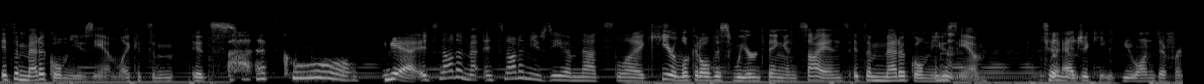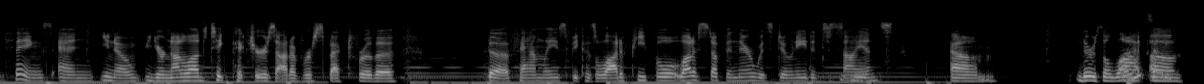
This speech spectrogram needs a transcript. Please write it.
it's a medical museum. Like it's a it's Oh, that's cool. yeah, it's not a it's not a museum that's like here look at all this weird thing in science. It's a medical mm-hmm. museum to Mhm. educate you on different things and you know you're not allowed to take pictures out of respect for the the families because a lot of people a lot of stuff in there was donated to science um there's a lot makes sense. of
